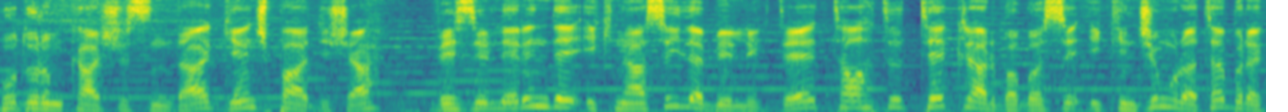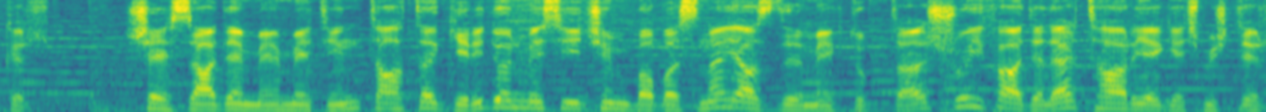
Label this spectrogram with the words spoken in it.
Bu durum karşısında genç padişah, vezirlerin de iknasıyla birlikte tahtı tekrar babası 2. Murat'a bırakır. Şehzade Mehmet'in tahta geri dönmesi için babasına yazdığı mektupta şu ifadeler tarihe geçmiştir.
